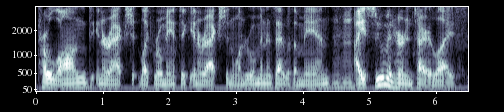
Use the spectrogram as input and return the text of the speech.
prolonged interaction, like romantic interaction Wonder Woman has had with a man. Mm-hmm. I assume in her entire life.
